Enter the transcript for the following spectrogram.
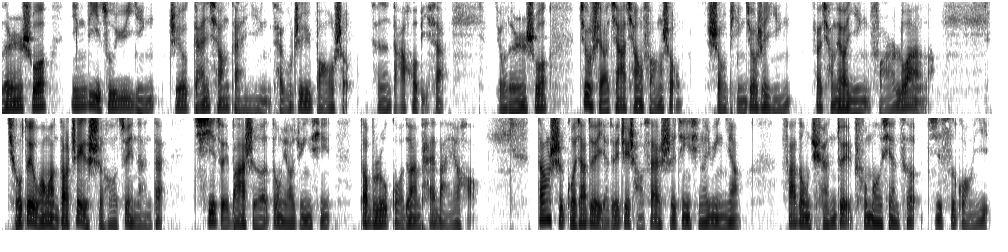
的人说，应立足于赢，只有敢想敢赢，才不至于保守，才能打好比赛。有的人说，就是要加强防守，守平就是赢，再强调赢反而乱了。球队往往到这个时候最难带，七嘴八舌，动摇军心，倒不如果断拍板也好。当时国家队也对这场赛事进行了酝酿，发动全队出谋献策，集思广益。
